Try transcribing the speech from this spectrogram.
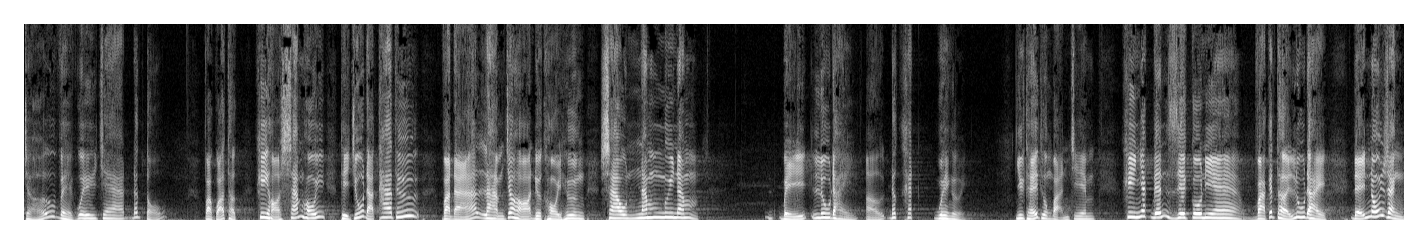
trở về quê cha đất tổ. Và quả thật, khi họ sám hối thì Chúa đã tha thứ và đã làm cho họ được hồi hương sau 50 năm bị lưu đày ở đất khách quê người. Như thế thương bạn chị em, khi nhắc đến Zeconia và cái thời lưu đày để nói rằng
